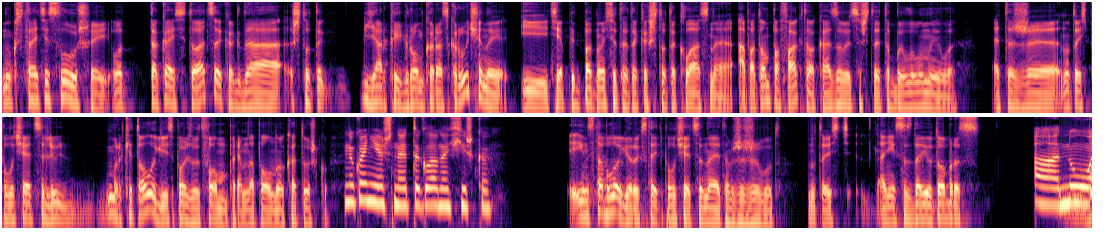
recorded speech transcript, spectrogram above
Ну, кстати, слушай, вот такая ситуация, когда что-то ярко и громко раскручено, и тебе преподносят это как что-то классное, а потом по факту оказывается, что это было уныло. Это же, ну, то есть, получается, лю- маркетологи используют фому прям на полную катушку. Ну, конечно, это главная фишка. И инстаблогеры, кстати, получается, на этом же живут. Ну, то есть, они создают образ... А, ну, Более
